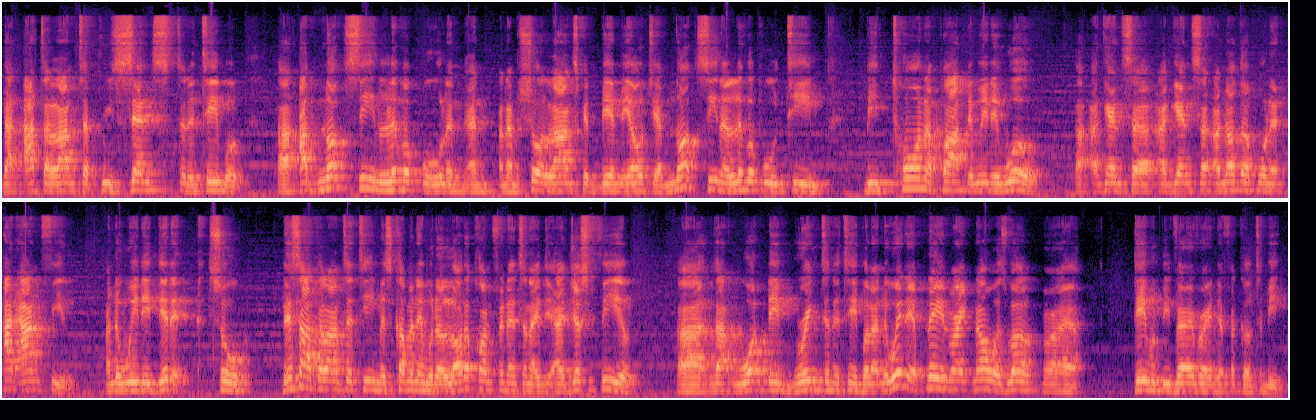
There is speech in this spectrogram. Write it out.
that Atalanta presents to the table. Uh, I've not seen Liverpool, and, and, and I'm sure Lance could bear me out here. I've not seen a Liverpool team be torn apart the way they were uh, against uh, against another opponent at Anfield and the way they did it. So this Atalanta team is coming in with a lot of confidence, and I, I just feel uh, that what they bring to the table and the way they're playing right now as well, Mariah, they would be very, very difficult to beat.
